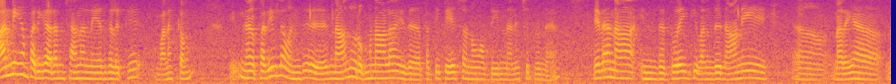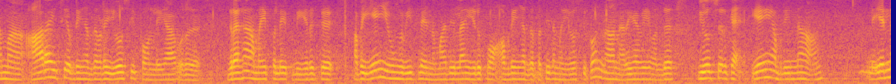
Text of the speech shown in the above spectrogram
ஆன்மீக பரிகாரம் சேனல் நேயர்களுக்கு வணக்கம். இந்த பதிவில் வந்து நானும் ரொம்ப நாளாக இதை பற்றி பேசணும் அப்படின்னு நினச்சிட்டு இருந்தேன். ஏன்னா நான் இந்த துறைக்கு வந்து நானே நிறையா நம்ம ஆராய்ச்சி அப்படிங்கிறத விட யோசிப்போம் இல்லையா? ஒரு கிரக அமைப்பில் இப்படி இருக்குது அப்போ ஏன் இவங்க வீட்டில் இந்த மாதிரிலாம் இருக்கும் அப்படிங்கிறத பற்றி நம்ம யோசிப்போம். நான் நிறையாவே வந்து யோசிச்சிருக்கேன். ஏன் அப்படின்னா என்ன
